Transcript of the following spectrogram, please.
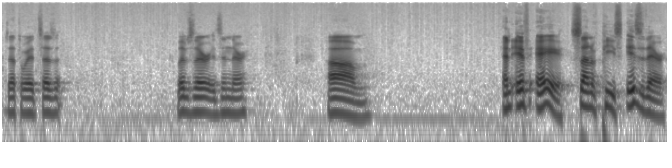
is that the way it says it? Lives there, is in there. Um, and if a son of peace is there,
